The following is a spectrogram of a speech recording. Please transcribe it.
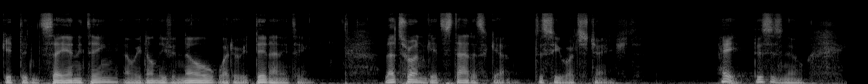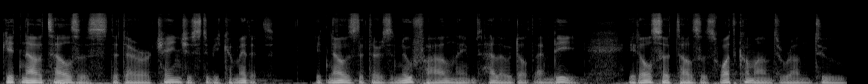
Git didn't say anything and we don't even know whether it did anything. Let's run git status again to see what's changed. Hey, this is new. Git now tells us that there are changes to be committed. It knows that there's a new file named hello.md. It also tells us what command to run to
